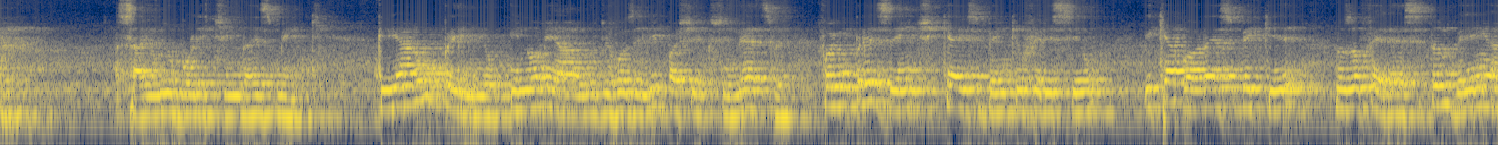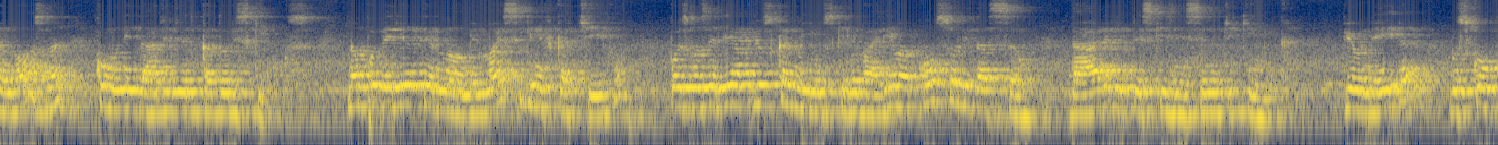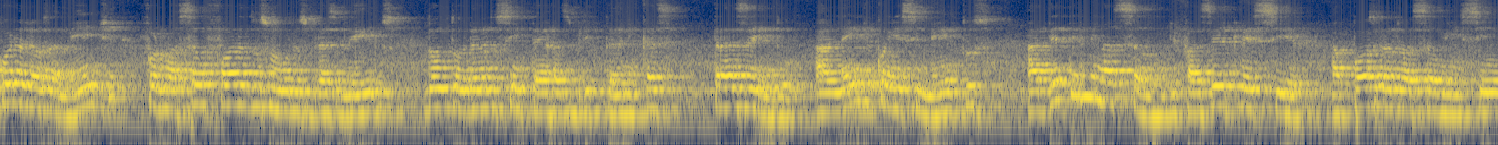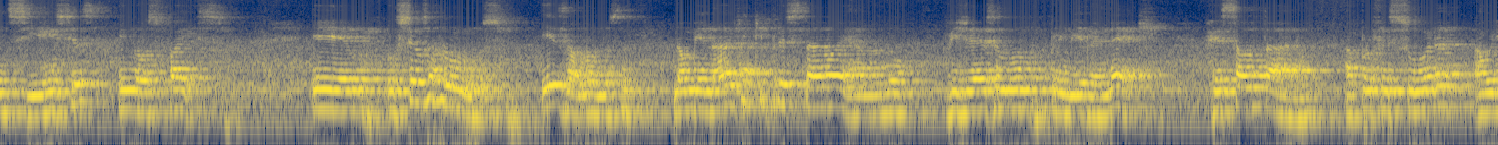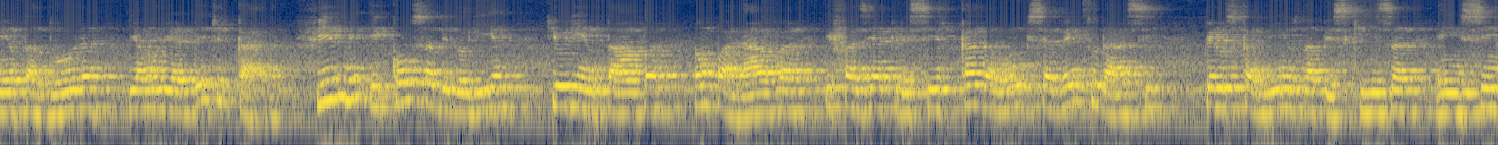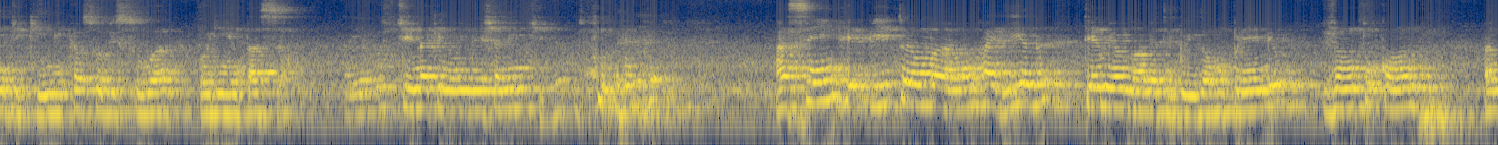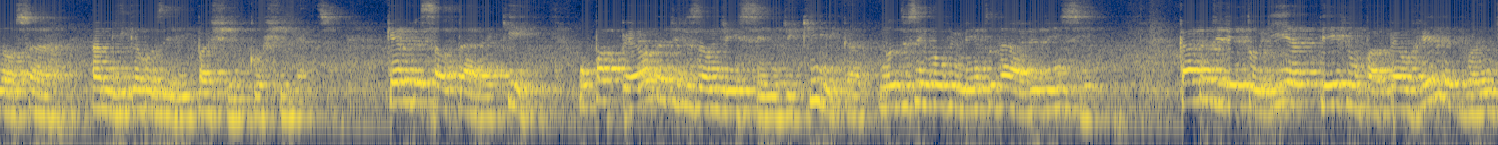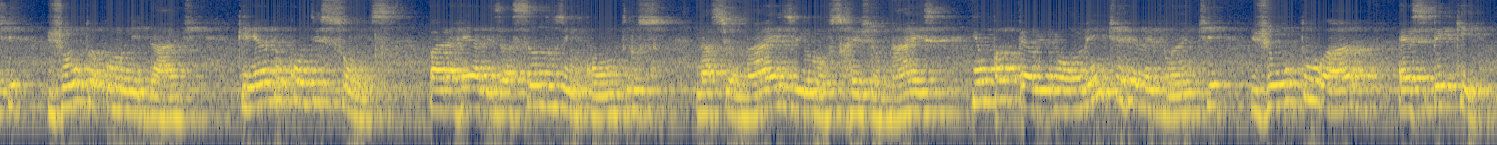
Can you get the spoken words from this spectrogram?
saiu no boletim da SBENC. Criar um prêmio e nomeá-lo de Roseli Pacheco Schnetzler foi um presente que a SBENC ofereceu e que agora a SBQ nos oferece também a nós, né, comunidade de educadores químicos. Não poderia ter nome mais significativo, pois Roseli abriu os caminhos que levariam à consolidação da área de pesquisa e ensino de química. Pioneira, buscou corajosamente formação fora dos muros brasileiros, doutorando-se em terras britânicas trazendo, além de conhecimentos, a determinação de fazer crescer a pós-graduação em ensino de ciências em nosso país. E, os seus alunos, ex-alunos, né, na homenagem que prestaram a ela no 21º ENEC, ressaltaram a professora, a orientadora e a mulher dedicada, firme e com sabedoria que orientava, amparava e fazia crescer cada um que se aventurasse pelos caminhos da pesquisa e ensino de química sob sua orientação. Aí Agostina que não me deixa mentir. Assim, repito, é uma honraria né, ter meu nome atribuído a um prêmio junto com a nossa amiga Roseli Pacheco Chinetti. Quero ressaltar aqui o papel da divisão de ensino de Química no desenvolvimento da área de ensino. Cada diretoria teve um papel relevante junto à comunidade, criando condições para a realização dos encontros nacionais e os regionais e um papel igualmente relevante junto à SPQ,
